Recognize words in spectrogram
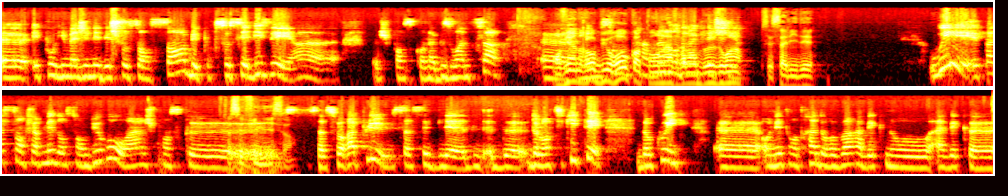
euh, et pour imaginer des choses ensemble et pour socialiser. Hein. Je pense qu'on a besoin de ça. on viendra au bureau quand on a vraiment besoin. C'est ça l'idée. Oui, et pas s'enfermer dans son bureau. Hein. Je pense que ça c'est fini ça. Ça se fera plus. Ça c'est de, de, de l'antiquité. Donc oui, euh, on est en train de revoir avec nos avec euh,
